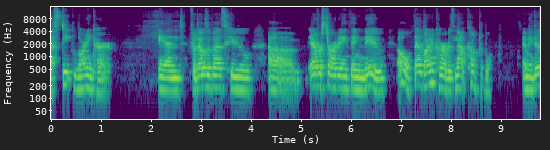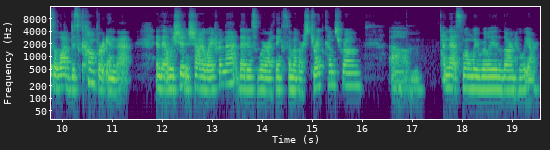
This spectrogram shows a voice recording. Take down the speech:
a steep learning curve. And for those of us who um, ever start anything new, oh, that learning curve is not comfortable. I mean, there's a lot of discomfort in that, and that we shouldn't shy away from that. That is where I think some of our strength comes from. Um, and that's when we really learn who we are.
